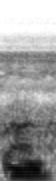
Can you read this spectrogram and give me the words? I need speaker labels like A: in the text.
A: Run.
